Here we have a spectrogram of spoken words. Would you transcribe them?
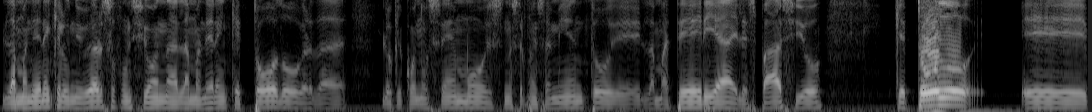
la manera en que el universo funciona, la manera en que todo, ¿verdad? Lo que conocemos, nuestro pensamiento, eh, la materia, el espacio, que todo eh,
